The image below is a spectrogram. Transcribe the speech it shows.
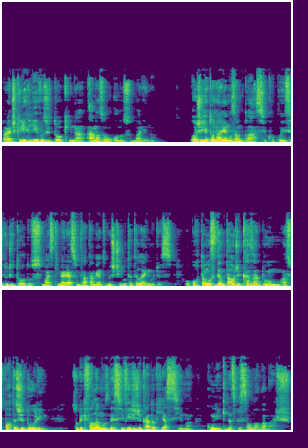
para adquirir livros de Tolkien na Amazon ou no Submarino. Hoje retornaremos a um clássico, conhecido de todos, mas que merece um tratamento no estilo TT Languages, o Portão Ocidental de Khazad-dûm, As Portas de Durin, sobre o que falamos nesse vídeo indicado aqui acima, com link na descrição logo abaixo.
